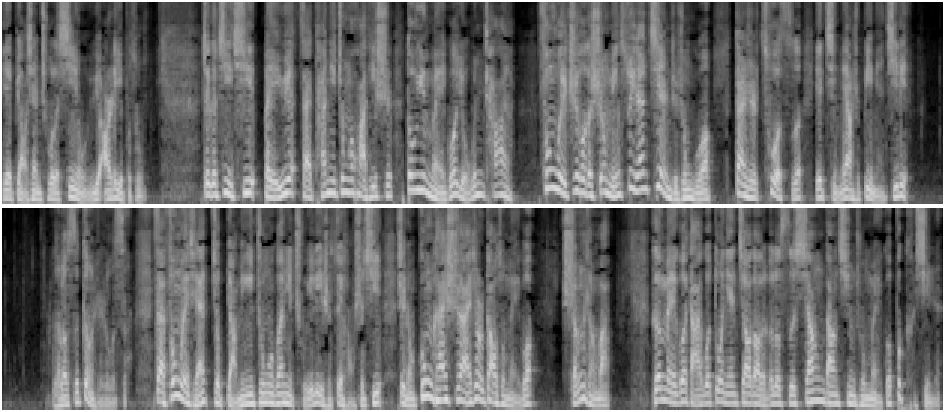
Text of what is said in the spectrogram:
也表现出了心有余而力不足。这个 G7、北约在谈及中国话题时，都与美国有温差呀。峰会之后的声明虽然剑指中国，但是措辞也尽量是避免激烈。俄罗斯更是如此，在峰会前就表明与中国关系处于历史最好时期，这种公开示爱就是告诉美国省省吧。和美国打过多年交道的俄罗斯相当清楚美国不可信任，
